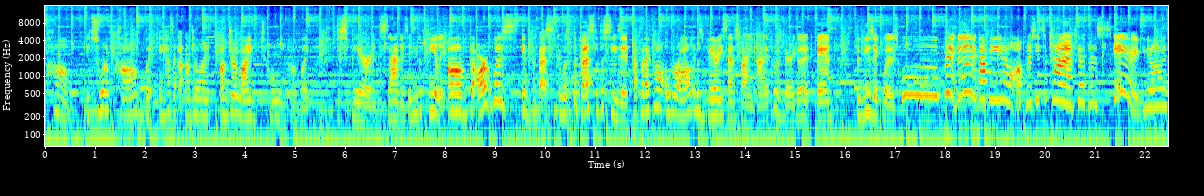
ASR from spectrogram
calm. It's sort of calm, but it has like an underlying underlying tone of like despair and sadness, and you could feel it. Um, the art was in the best. It wasn't the best of the season, uh, but I thought overall it was very satisfying. I thought it was very good, and the music was whoo, pretty good. It got me, you know, off my seat sometimes. Got kind of scared, you know. It was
